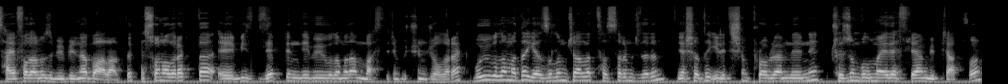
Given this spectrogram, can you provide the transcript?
sayfalarımızı birbirine bağlattık. E son olarak da e, biz Zeppelin diye bir uygulamadan bahsedeceğim üçüncü olarak. Bu uygulamada yazılımcılarla tasarımcıların yaşadığı iletişim problemlerini çözüm bulmayı hedefleyen bir platform.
